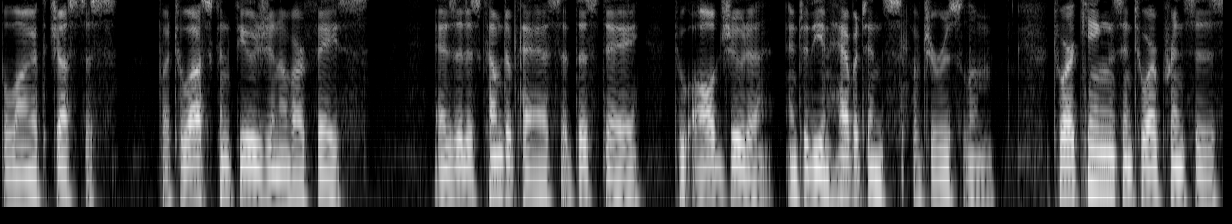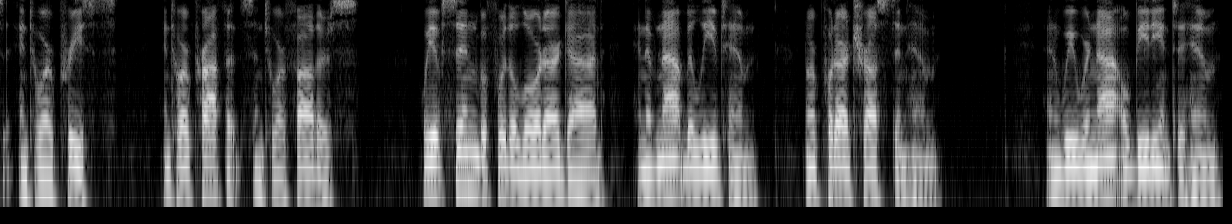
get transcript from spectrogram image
Belongeth justice, but to us confusion of our face, as it has come to pass at this day to all Judah and to the inhabitants of Jerusalem, to our kings and to our princes and to our priests and to our prophets and to our fathers. We have sinned before the Lord our God and have not believed him nor put our trust in him. And we were not obedient to him,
